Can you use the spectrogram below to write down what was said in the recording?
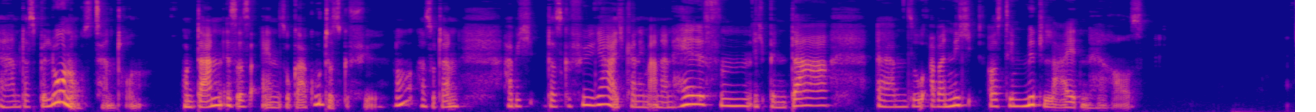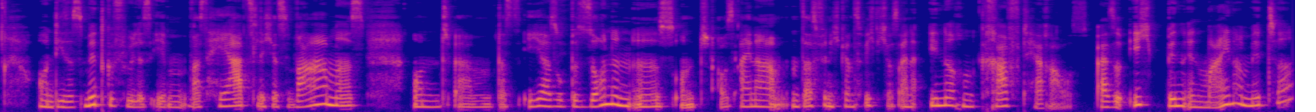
ähm, das Belohnungszentrum. Und dann ist es ein sogar gutes Gefühl. Ne? Also dann habe ich das Gefühl, ja, ich kann dem anderen helfen, ich bin da, ähm, so, aber nicht aus dem Mitleiden heraus. Und dieses Mitgefühl ist eben was Herzliches, Warmes und ähm, das eher so besonnen ist und aus einer, und das finde ich ganz wichtig, aus einer inneren Kraft heraus. Also ich bin in meiner Mitte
